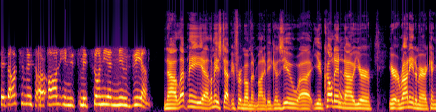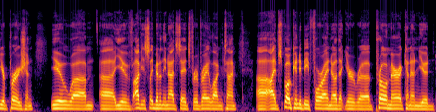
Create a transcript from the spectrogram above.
The documents are all in the Smithsonian Museum. Now let me uh, let me stop you for a moment, Monty, because you uh, you called in. Now you're you're Iranian American, you're Persian. You um, uh, you've obviously been in the United States for a very long time. Uh, I've spoken to before. I know that you're uh, pro-American and you'd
